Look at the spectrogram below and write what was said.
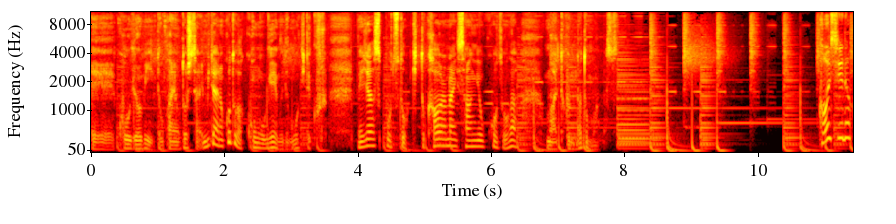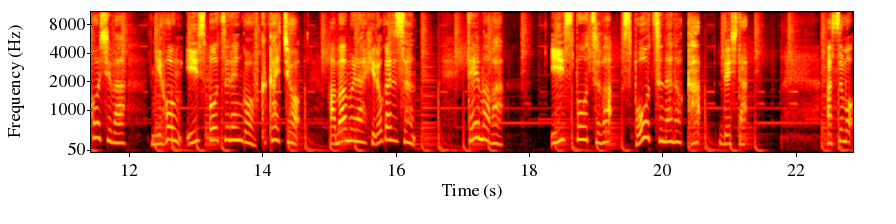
えー、工業便にお金落としたりみたいなことが今後ゲームでも起きてくる。メジャースポーツときっと変わらない産業構造が生まれてくるんだと思います。今週の講師は日本 e スポーツ連合副会長浜村博和さん。テーマは e スポーツはスポーツなのかでした。明日も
